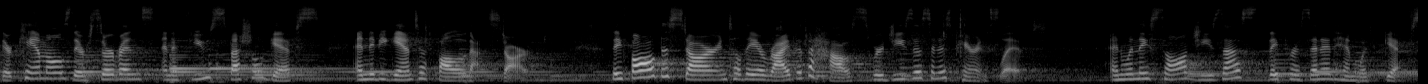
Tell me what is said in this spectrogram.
their camels, their servants, and a few special gifts, and they began to follow that star. They followed the star until they arrived at the house where Jesus and his parents lived. And when they saw Jesus, they presented him with gifts.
